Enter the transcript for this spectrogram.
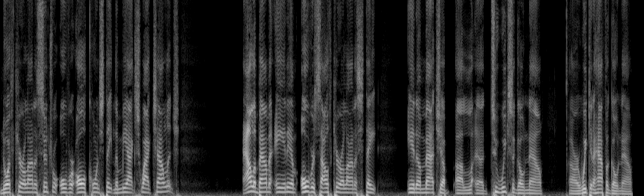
North Carolina Central over Alcorn State in the MEAC SWAC Challenge. Alabama A&M over South Carolina State in a matchup uh, uh, two weeks ago now, or a week and a half ago now,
